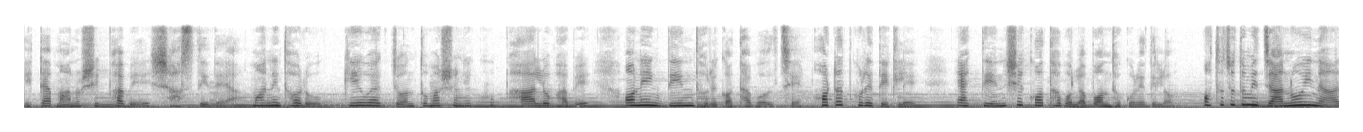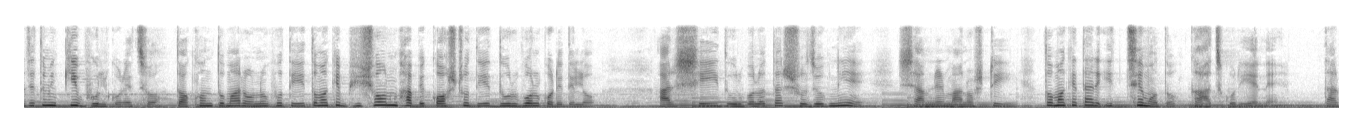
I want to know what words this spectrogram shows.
এটা মানসিকভাবে শাস্তি দেয়া। মানে ধরো, কেউ একজন তোমার সঙ্গে খুব ভালোভাবে অনেক দিন ধরে কথা বলছে। হঠাৎ করে দেখলে একদিন সে কথা বলা বন্ধ করে দিল। অথচ তুমি জানোই না যে তুমি কি ভুল করেছ। তখন তোমার অনুভূতি তোমাকে ভীষণভাবে কষ্ট দিয়ে দুর্বল করে দিল। আর সেই দুর্বলতার সুযোগ নিয়ে সামনের মানুষটি তোমাকে তার ইচ্ছে মতো কাজ করিয়ে নেয় তার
